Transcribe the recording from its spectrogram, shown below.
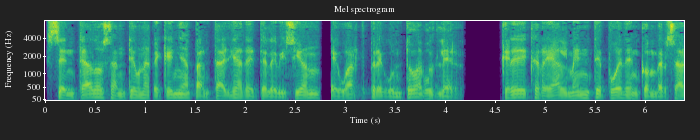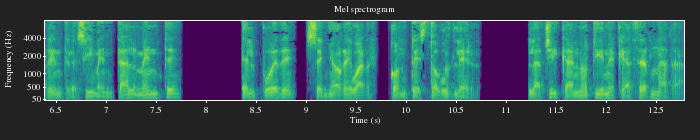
sentados ante una pequeña pantalla de televisión, Ewart preguntó a Butler. ¿Cree que realmente pueden conversar entre sí mentalmente? Él puede, señor Ewart, contestó Butler. La chica no tiene que hacer nada.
